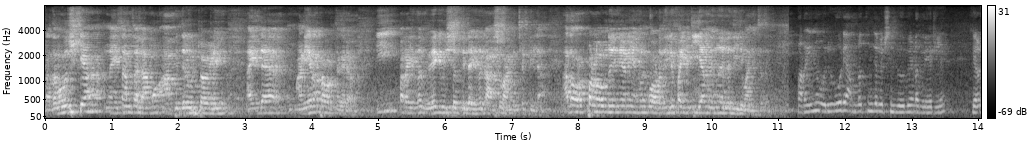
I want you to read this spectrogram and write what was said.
പ്രഥമദൃഷ്ട്യ നൈസാം സലാമോ ആഭ്യന്തര കുറ്റവാളി അതിന്റെ അണിയറ പ്രവർത്തകരോ ഈ പറയുന്ന വിവേക് വിശ്വത്തിന്റെ കാശ് വാങ്ങിച്ചിട്ടില്ല. അത് ഉറപ്പുള്ളതുകൊണ്ട് തന്നെയാണ് ഞങ്ങൾ കോടതിയിൽ ഫൈറ്റ് ചെയ്യാം എന്ന് തന്നെ തീരുമാനിച്ചത്. പറയുന്ന ഒരു കോടി അമ്പത്തഞ്ച് ലക്ഷം രൂപയുടെ പേരിൽ ഇയാൾ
